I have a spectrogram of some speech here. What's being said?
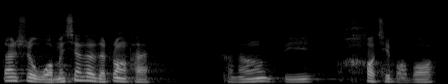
但是我们现在的状态可能比好奇宝宝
